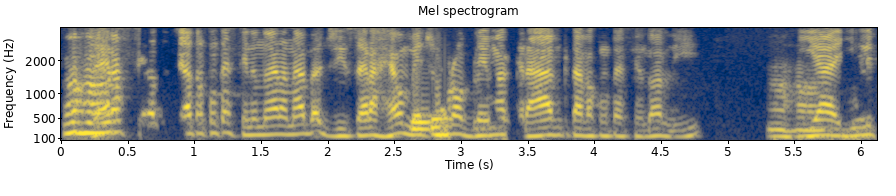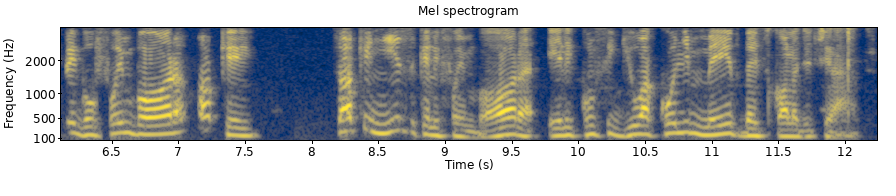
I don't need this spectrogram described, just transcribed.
Uhum. Já era cena do teatro acontecendo, não era nada disso. Era realmente uhum. um problema grave que estava acontecendo ali. Uhum. E aí ele pegou, foi embora, ok. Só que nisso que ele foi embora, ele conseguiu o acolhimento da escola de teatro.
